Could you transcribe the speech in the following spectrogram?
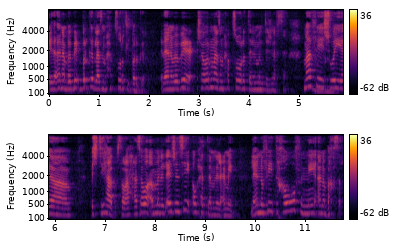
إذا أنا ببيع برجر لازم أحط صورة البرجر. إذا أنا ببيع شاورما لازم أحط صورة المنتج نفسه. ما في شوية اجتهاد بصراحة سواء من الايجنسي أو حتى من العميل. لأنه في تخوف إني أنا بخسر.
